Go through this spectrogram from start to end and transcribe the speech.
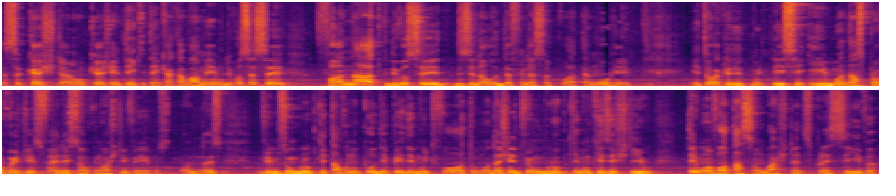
essa questão que a gente tem, que tem que acabar mesmo de você ser fanático, de você dizer, não, eu defendo essa cor até morrer. Então eu acredito muito nisso. E uma das provas disso foi a eleição que nós tivemos, onde nós vimos um grupo que estava no poder perder muito voto, onde a gente viu um grupo que nunca existiu ter uma votação bastante expressiva,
